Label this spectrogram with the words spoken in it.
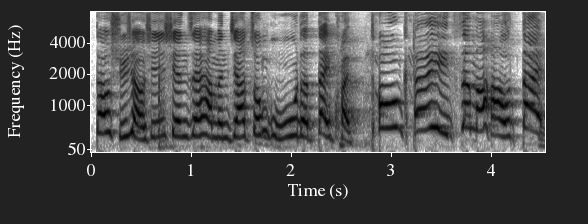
到徐小新现在他们家中古屋的贷款，都可以这么好贷。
